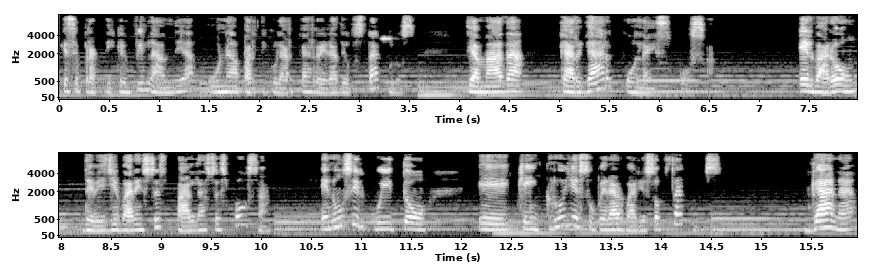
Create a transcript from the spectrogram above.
que se practica en Finlandia una particular carrera de obstáculos llamada cargar con la esposa. El varón debe llevar en su espalda a su esposa en un circuito eh, que incluye superar varios obstáculos. Gana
